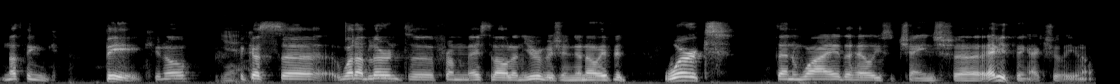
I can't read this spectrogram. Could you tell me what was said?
nothing big. You know, yeah. Because uh, what I've learned uh, from Eesti Laul and Eurovision, you know, if it works, then why the hell you should change uh, anything? Actually, you know.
